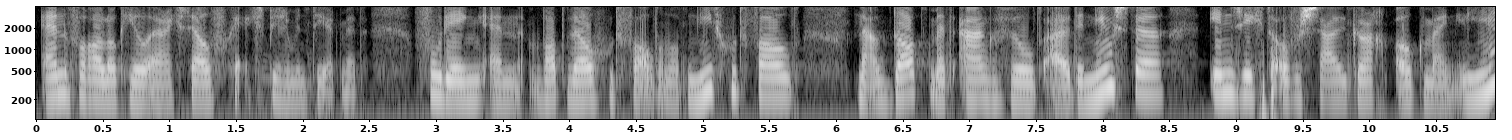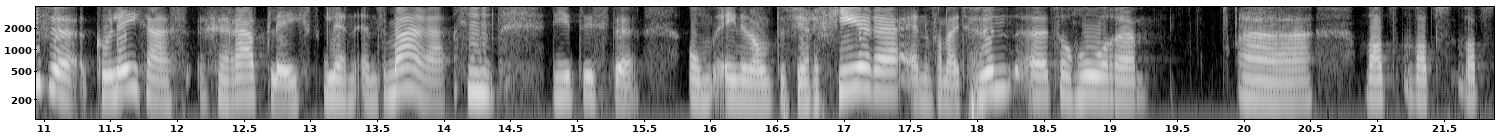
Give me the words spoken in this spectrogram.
En vooral ook heel erg zelf geëxperimenteerd met voeding en wat wel goed valt en wat niet goed valt. Nou, dat met aangevuld uit de nieuwste inzichten over suiker. Ook mijn lieve collega's geraadpleegd, Glenn en Tamara, diëtisten, om een en ander te verifiëren en vanuit hun uh, te horen uh, wat, wat, wat,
